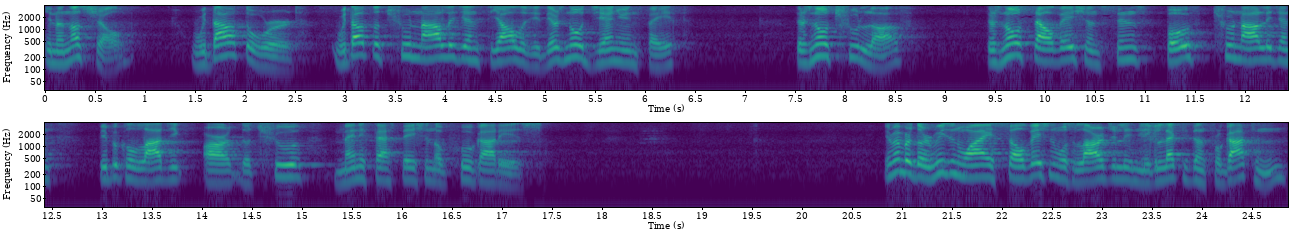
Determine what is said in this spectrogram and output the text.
In a nutshell, without the Word, without the true knowledge and theology, there's no genuine faith, there's no true love, there's no salvation since both true knowledge and biblical logic are the true manifestation of who God is. You remember the reason why salvation was largely neglected and forgotten,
